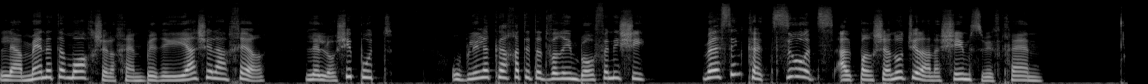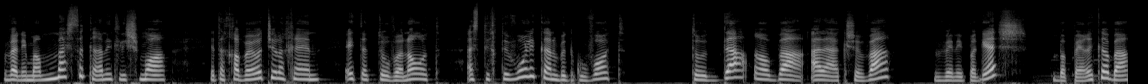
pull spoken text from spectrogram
לאמן את המוח שלכם בראייה של האחר, ללא שיפוט, ובלי לקחת את הדברים באופן אישי, ולשים קצוץ על פרשנות של אנשים סביבכם. ואני ממש סקרנית לשמוע את החוויות שלכם, את התובנות, אז תכתבו לי כאן בתגובות. תודה רבה על ההקשבה, וניפגש בפרק הבא.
